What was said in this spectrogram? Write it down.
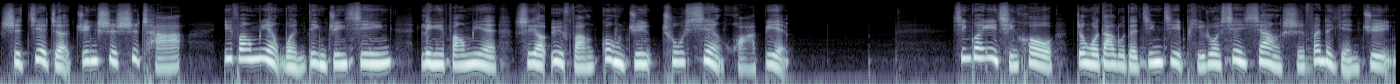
是借着军事视察，一方面稳定军心，另一方面是要预防共军出现哗变。新冠疫情后，中国大陆的经济疲弱现象十分的严峻。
